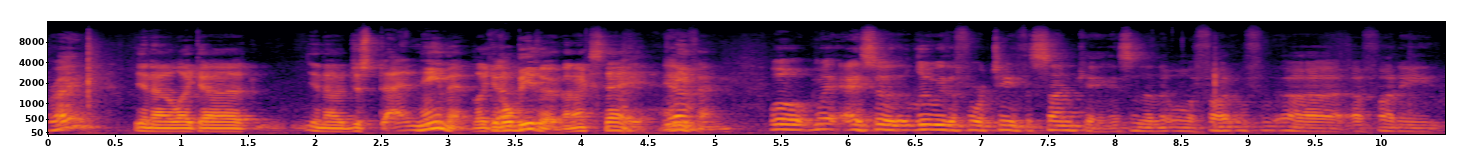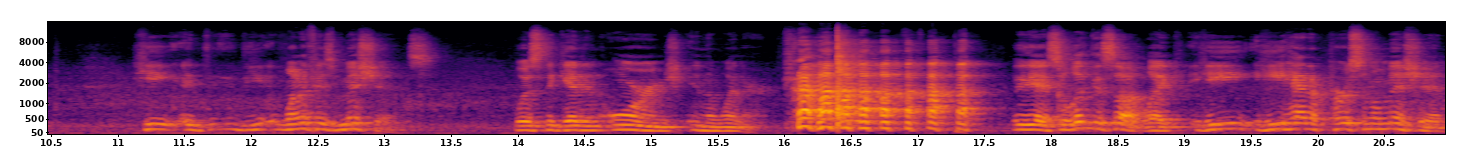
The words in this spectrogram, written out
Right? you know, like a, you know, just uh, name it. Like Yeah. it'll be there the next day. Anything. Well, so Louis the Fourteenth, the Sun King. This is a, a, fun, uh, a funny. He one of his missions was to get an orange in the winter. yeah, so look this up. Like he he had a personal mission.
